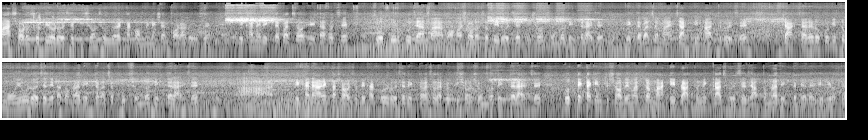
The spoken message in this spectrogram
মা সরস্বতীও রয়েছে। ভীষণ সুন্দর একটা কম্বিনেশন করা রয়েছে। এখানে দেখতে পাচ্ছ, এটা হচ্ছে চতুর্ভুজা মা মহা সরস্বতী রয়েছে। ভীষণ সুন্দর দেখতে লাগছে। দেখতে পাচ্ছ, মায়ের চারটি হাত রয়েছে। স্ট্রাকচারের ওপর কিন্তু ময়ূর রয়েছে, যেটা তোমরা দেখতে পাচ্ছ। খুব সুন্দর দেখতে লাগছে। আর এখানে আরেকটা সরস্বতী ঠাকুর রয়েছে, দেখতে পাচ্ছ, দেখো ভীষণ সুন্দর দেখতে লাগছে। প্রত্যেকটা কিন্তু সবেমাত্র মাটির প্রাথমিক কাজ হয়েছে, যা তোমরা দেখতে পেলে ভিডিওতে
